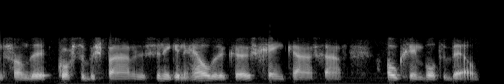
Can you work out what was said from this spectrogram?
van de kosten besparen. Dus vind ik een heldere keus. Geen kaasgaaf, ook geen bottebel.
